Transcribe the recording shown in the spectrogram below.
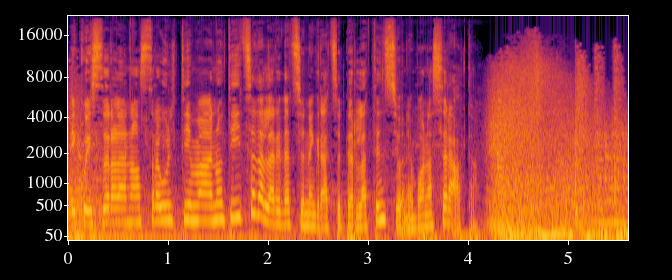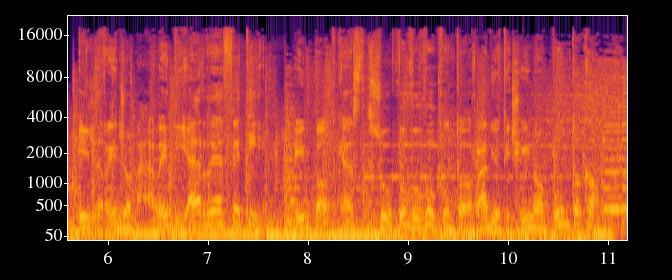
E questa era la nostra ultima notizia dalla redazione. Grazie per l'attenzione. Buona serata. Il regionale di RFT, il podcast su www.radioticino.com.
